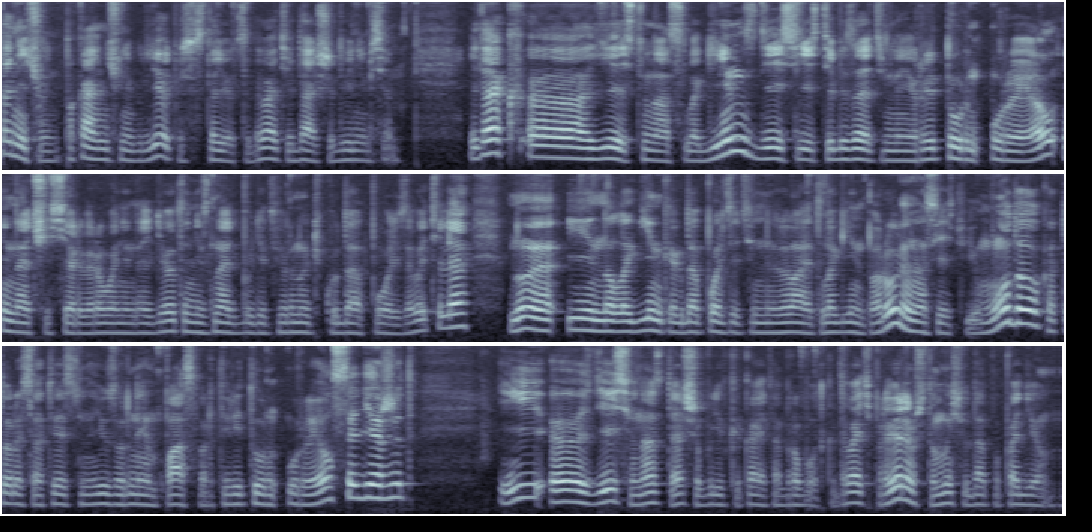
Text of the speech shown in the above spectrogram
да ничего, пока ничего не буду делать, пусть остается. Давайте дальше двинемся. Итак, э, есть у нас логин, здесь есть обязательный return URL, иначе сервер его не найдет и не знать будет вернуть куда пользователя. Ну и на логин, когда пользователь называет логин пароль, у нас есть viewModel, который, соответственно, username, password и return URL содержит. И э, здесь у нас дальше будет какая-то обработка. Давайте проверим, что мы сюда попадем.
